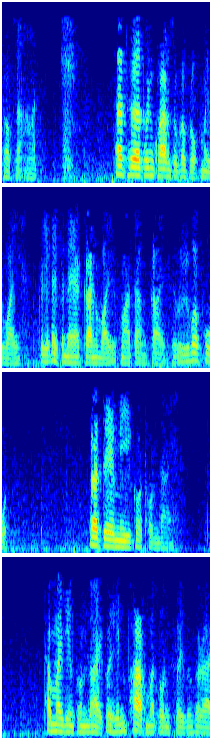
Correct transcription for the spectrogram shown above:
ชอบสะอาด ถ้าเธอทนความสกปรกไม่ไหว ก็จะได้แสดงการไหวออกมาทางกาย หรือว่าพูด พระเตมีก็ทนได้ทำไมจึงทนได้ก็เห็นภาพมาตนเคยเป็นพระรา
